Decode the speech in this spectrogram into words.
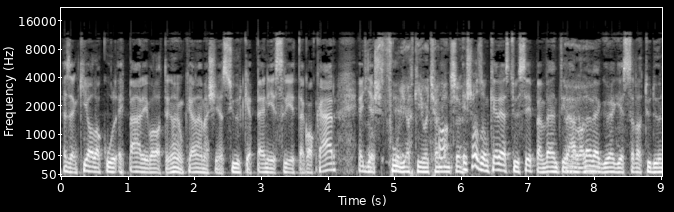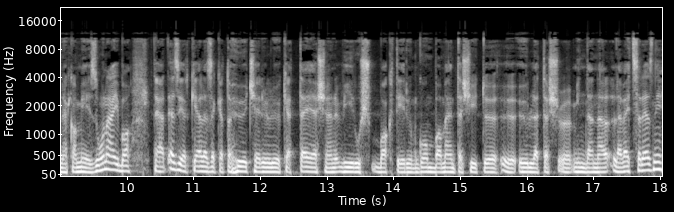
ezen kialakul egy pár év alatt egy nagyon kellemes ilyen szürke penész réteg akár. Egyes, fújja ki, hogyha a, nincs. És azon keresztül szépen ventilál a levegő egészen a tüdőnek a mély zónáiba, tehát ezért kell ezeket a hőcserélőket teljesen vírus, baktérium, gomba mentesítő őletes mindennel levegyszerezni.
